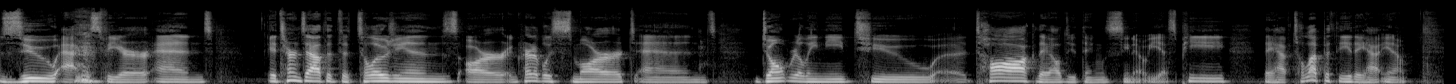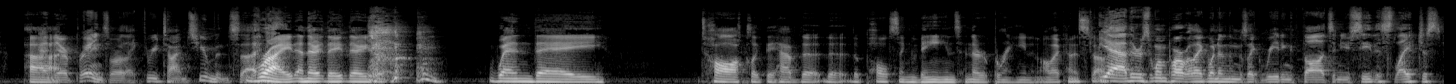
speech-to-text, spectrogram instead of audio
zoo atmosphere, and it turns out that the Talosians are incredibly smart and don't really need to uh, talk. They all do things, you know, ESP. They have telepathy. They have, you know, and their brains are like three times human size. right and they they they when they talk like they have the, the the pulsing veins in their brain and all that kind of stuff Yeah, there's one part where like one of them is like reading thoughts, and you see this light just,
